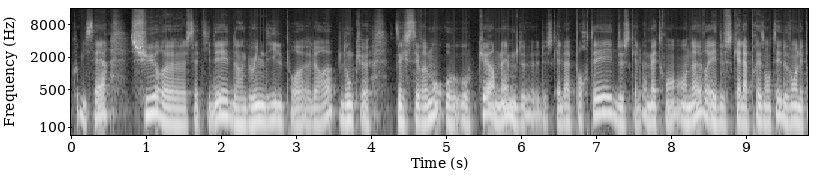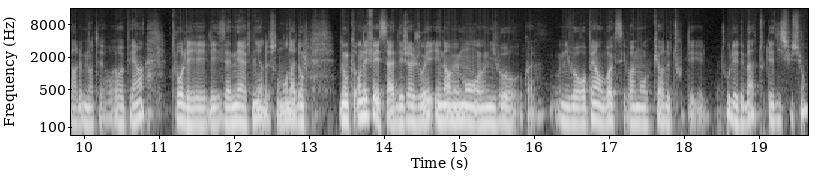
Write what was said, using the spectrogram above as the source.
commissaire sur cette idée d'un Green Deal pour l'Europe. Donc donc c'est vraiment au, au cœur même de, de ce qu'elle va porter, de ce qu'elle va mettre en, en œuvre et de ce qu'elle a présenté devant les parlementaires européens pour les, les années à venir de son mandat. Donc, donc en effet, ça a déjà joué énormément au niveau, au niveau européen. On voit que c'est vraiment au cœur de les- tous les débats, toutes les discussions.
